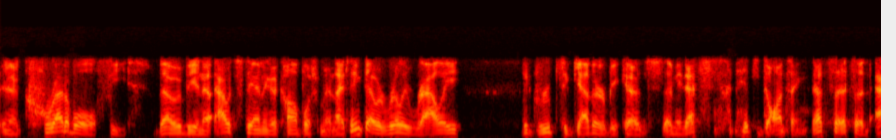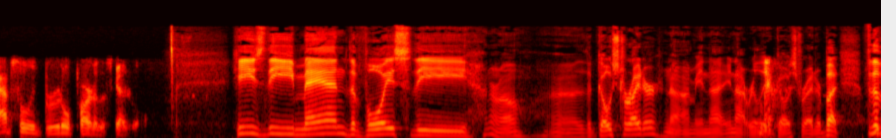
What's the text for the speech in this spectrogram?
an incredible feat. That would be an outstanding accomplishment. And I think that would really rally the group together because I mean that's it's daunting. That's that's an absolutely brutal part of the schedule. He's the man, the voice, the I don't know, uh, the ghostwriter. No, I mean not, you're not really a ghostwriter, but the,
